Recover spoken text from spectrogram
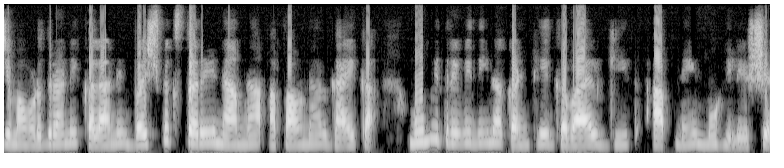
જેમાં વડોદરાની કલાને વૈશ્વિક સ્તરે નામના અપાવનાર ગાયિકા ભૂમિ ત્રિવેદીના કંઠે ગવાયેલ ગીત આપને મોહી લેશે.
